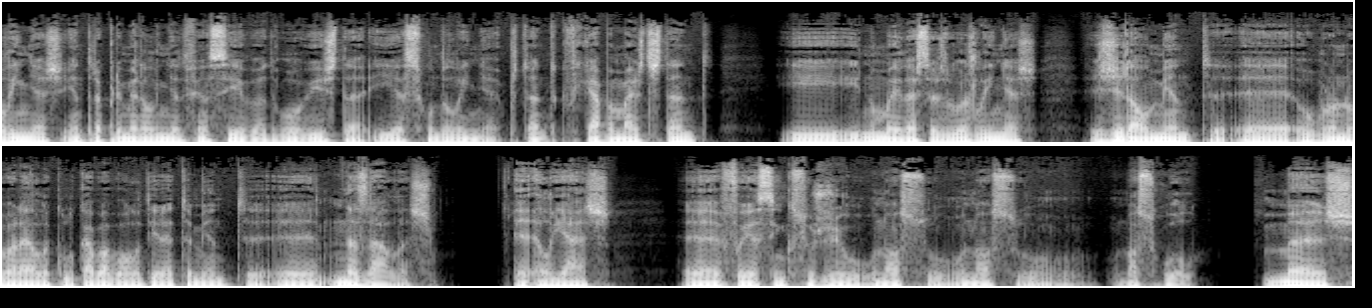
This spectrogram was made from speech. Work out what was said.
linhas, entre a primeira linha defensiva de Boa Vista e a segunda linha, portanto, que ficava mais distante e, e no meio destas duas linhas geralmente uh, o Bruno Varela colocava a bola diretamente uh, nas alas. Uh, aliás, foi assim que surgiu o nosso, o nosso, o nosso golo. Mas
